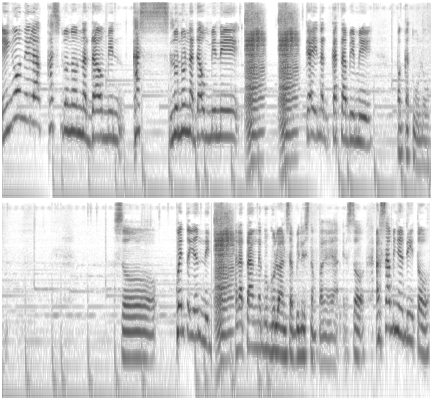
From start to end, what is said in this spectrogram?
Ingon nila kaslunon na daw min kaslunon na daw mini kay nagkatabi mi pagkatulog. So, kwento yun ni halatang naguguluhan sa bilis ng pangyayari. So, ang sabi niya dito,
